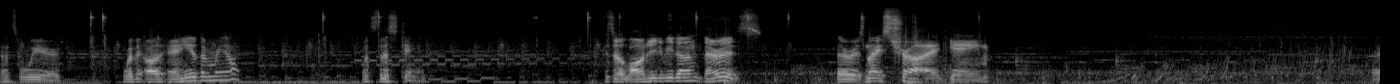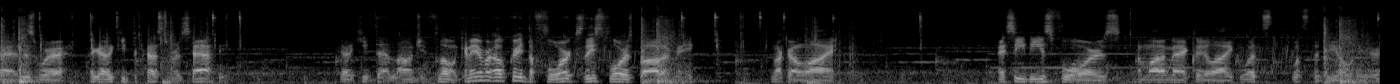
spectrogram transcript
That's weird. Were they, are any of them real? What's this game? Is there laundry to be done? There is. There is. Nice try, game. Alright, this is where I gotta keep the customers happy. Gotta keep that laundry flowing. Can I ever upgrade the floor? Because these floors bother me. I'm not gonna lie. I see these floors, I'm automatically like, what's what's the deal here?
